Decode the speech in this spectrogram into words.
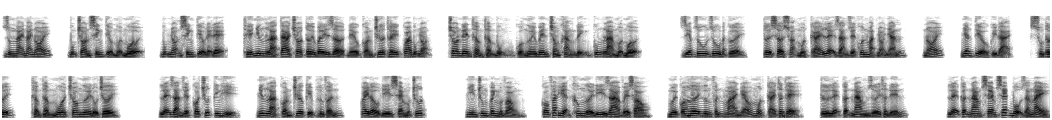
Dung nãi nãi nói, bụng tròn sinh tiểu muội muội, bụng nhọn sinh tiểu đệ đệ, thế nhưng là ta cho tới bây giờ đều còn chưa thấy qua bụng nhọn, cho nên thầm thầm bụng của ngươi bên trong khẳng định cũng là muội muội. Diệp du du bật cười, tới sờ soạn một cái lệ giản duyệt khuôn mặt nhỏ nhắn, nói, nhân tiểu quỷ đại xuống tới thầm thầm mua cho ngươi đồ chơi. Lệ giản duyệt có chút kinh hỉ, nhưng là còn chưa kịp hưng phấn, quay đầu đi xem một chút. Nhìn chung quanh một vòng, có phát hiện không người đi ra về sau, mới có hơi hưng phấn mà nhéo một cái thân thể, từ lệ cận nam dưới thân đến. Lệ cận nam xem xét bộ dáng này,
